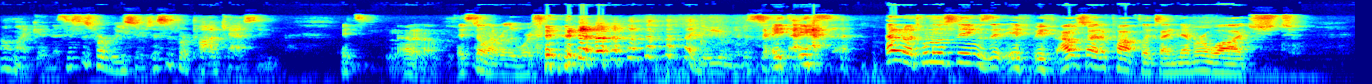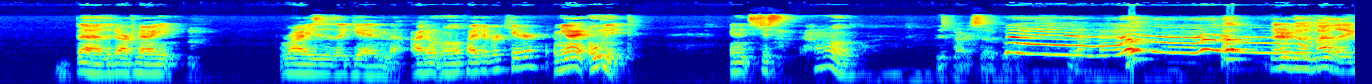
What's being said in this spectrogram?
Oh my goodness, this is for research. This is for podcasting. It's I don't know. It's still not really worth it. I knew you were gonna say It- that. it's- I don't know. It's one of those things that if, if outside of Pop Flix, I never watched uh, The Dark Knight Rises again. I don't know if I'd ever care. I mean, I own it, and it's just I don't know. this part is so cool. Oh, there goes my leg.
